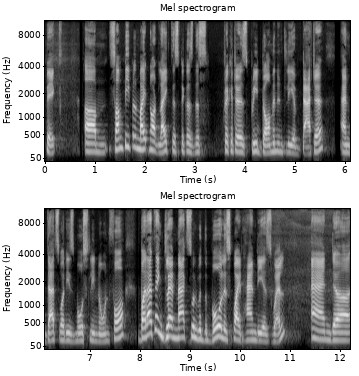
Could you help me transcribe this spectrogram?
pick. Um, some people might not like this because this cricketer is predominantly a batter, and that's what he's mostly known for. But I think Glenn Maxwell with the ball is quite handy as well. And uh,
